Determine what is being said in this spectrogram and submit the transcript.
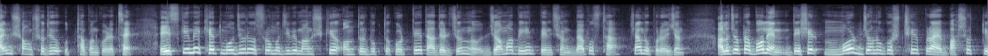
আইন সংসদে উত্থাপন করেছে। এই স্কিমে ক্ষেত মজুর ও শ্রমজীবী মানুষকে অন্তর্ভুক্ত করতে তাদের জন্য জমাবিহীন পেনশন ব্যবস্থা চালু প্রয়োজন। আলোচকরা বলেন, দেশের মোট জনগোষ্ঠীর প্রায় বাষট্টি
